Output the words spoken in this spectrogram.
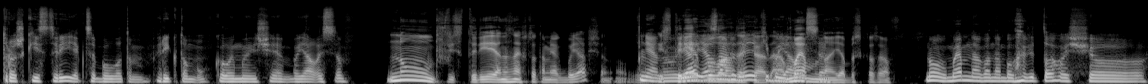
трошки істерії, як це було там рік тому, коли ми ще боялися. Ну, істерія, я не знаю, хто там як боявся. Ну, Ні, ну, істерія я, я була знаю така, які да, боялися. мемна, я би сказав. Ну, мемна вона була від того, що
